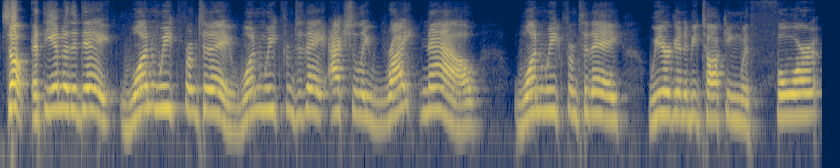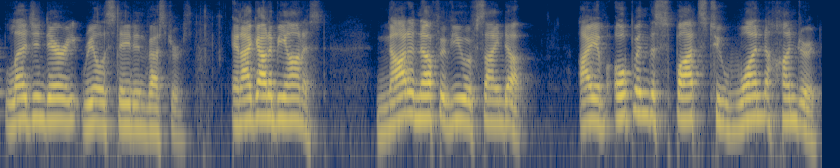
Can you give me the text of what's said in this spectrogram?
So at the end of the day, one week from today, one week from today, actually right now, one week from today, we are going to be talking with four legendary real estate investors. And I got to be honest, not enough of you have signed up. I have opened the spots to 100,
